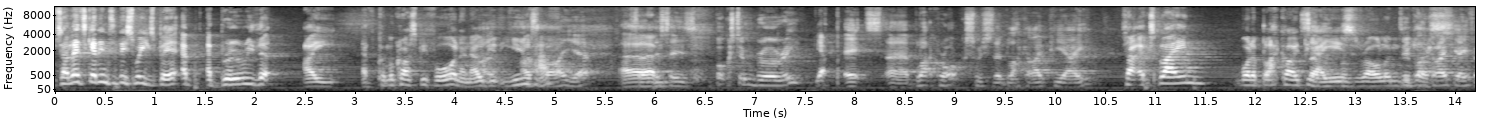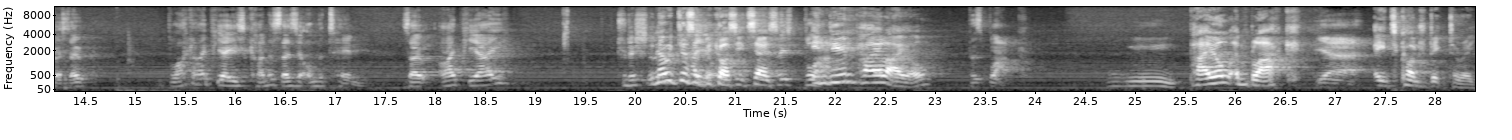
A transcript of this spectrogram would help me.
So let's get into this week's beer, a, a brewery that I have come across before, and I know that you have. I, yeah. so Um, this is Buxton Brewery. Yep. It's uh, Black Rocks, which is a black IPA. So explain what a black IPA So is, Roland. Do black IPA first. So, black IPAs kind of says it on the tin. So IPA, traditionally. No, it doesn't pale, because it says. Indian Pale Ale, There's black. Mm, pale and black. Yeah, It's contradictory.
